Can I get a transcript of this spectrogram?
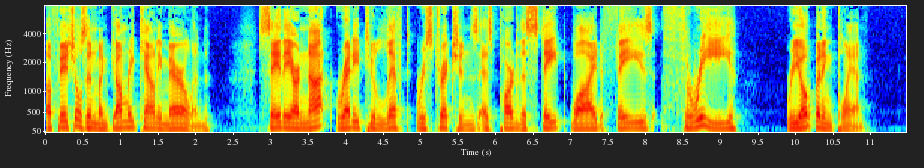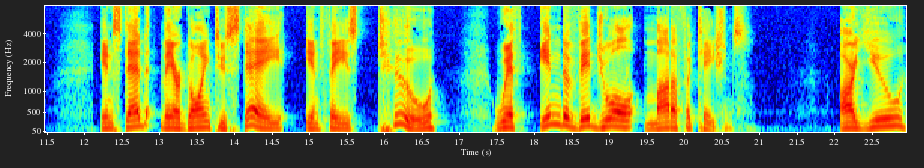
officials in Montgomery County, Maryland, say they are not ready to lift restrictions as part of the statewide phase three reopening plan. Instead, they are going to stay in phase two with individual modifications. Are you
